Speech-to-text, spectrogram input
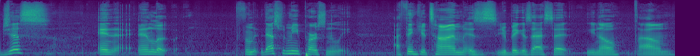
just and and look, from that's for me personally. I think your time is your biggest asset, you know. Um,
